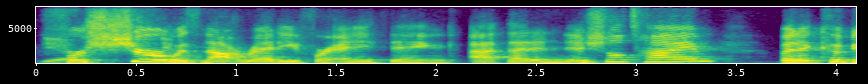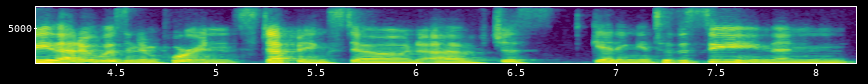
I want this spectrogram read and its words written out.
yeah. for sure was not ready for anything at that initial time, but it could be that it was an important stepping stone of just getting into the scene and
